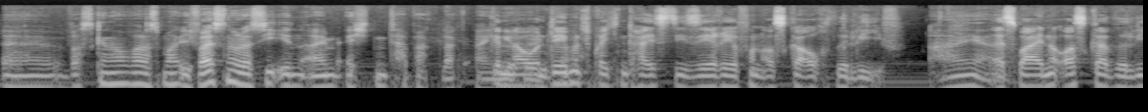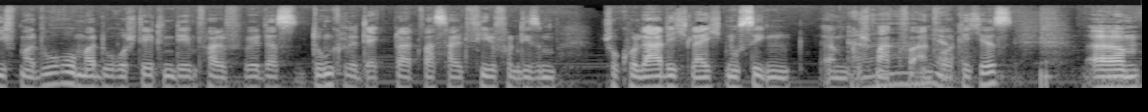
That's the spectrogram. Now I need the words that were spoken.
äh, was genau war das mal? Ich weiß nur, dass sie in einem echten Tabakblatt eingebaut Genau, und dementsprechend war. heißt die Serie von Oscar auch The Leaf. Ah, ja. Es war eine Oscar The Leaf Maduro. Maduro steht in dem Fall für das dunkle Deckblatt, was halt viel von diesem schokoladig, leicht nussigen ähm, Geschmack ah, verantwortlich ja. ist. Ähm,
